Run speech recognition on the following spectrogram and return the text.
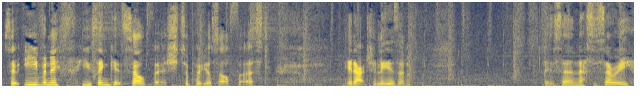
So, even if you think it's selfish to put yourself first, it actually isn't. It's a necessary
